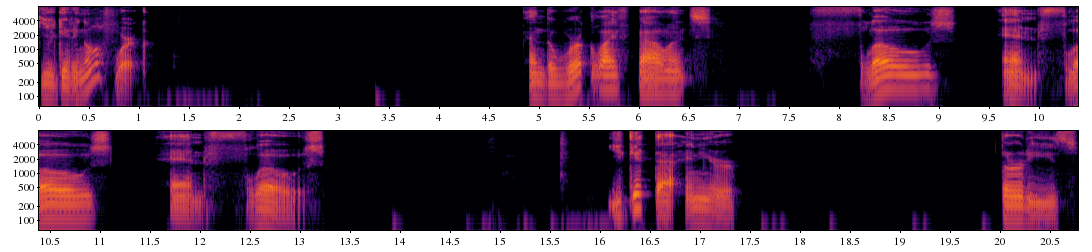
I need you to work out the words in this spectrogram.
You're getting off work. And the work life balance flows and flows and flows. You get that in your 30s,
